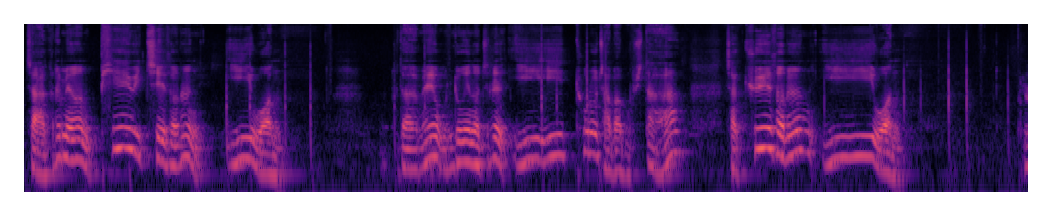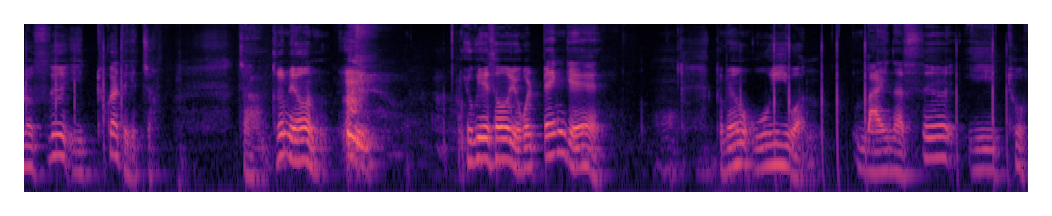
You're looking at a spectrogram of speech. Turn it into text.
자, 그러면 P의 위치에서는 2, 1. 그 다음에 운동 에너지를 2, 2, 2로 잡아봅시다. 자, Q에서는 2, 1 플러스 2, 2가 되겠죠. 자, 그러면 여기에서 요걸 뺀 게 그러면 521 마이너스 22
